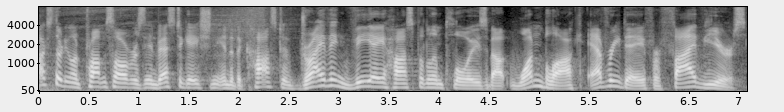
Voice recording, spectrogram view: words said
Fox 31 Problem Solver's investigation into the cost of driving VA hospital employees about one block every day for five years.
